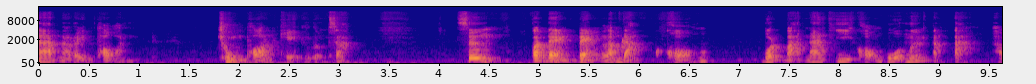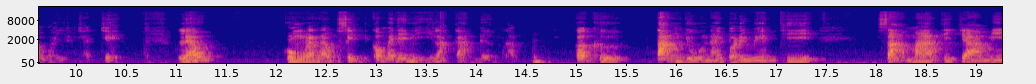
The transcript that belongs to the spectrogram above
นาทนเรนทร ชุมพรเขตอุดมศักดิ์ซึ่งก็แบ่งแบ่งลำดับของบทบาทหน้าที่ของหัวเมืองต่างๆ เอาไว้อย่างชัดเจน แล้วกรุงรัตนโกสินทร์ก็ไม่ได้หนีหลักการเดิมครับ ก็คือตั้งอยู่ในบริเวณที่ สามารถที่จะมี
